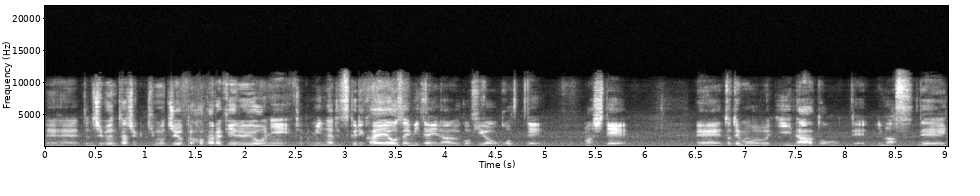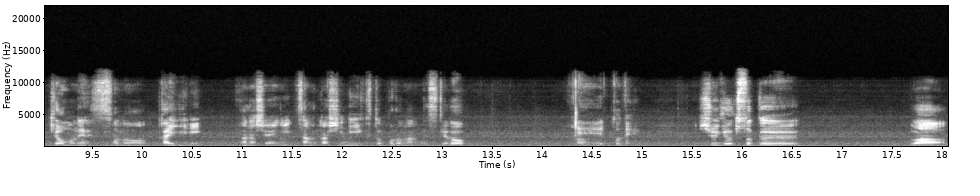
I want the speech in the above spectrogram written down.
えーと、自分たちが気持ちよく働けるように、ちょっとみんなで作り変えようぜみたいな動きが起こってまして、えー、とてもいいなと思っています。で、今日もね、その会議に、話し合いに参加しに行くところなんですけど、えー、っとね、就業規則は、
